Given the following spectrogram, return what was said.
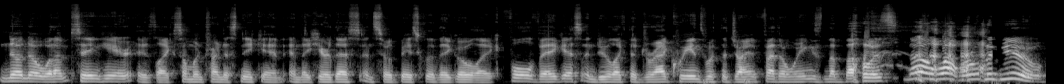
No, no, what I'm seeing here is like someone trying to sneak in and they hear this. And so basically they go like full Vegas and do like the drag queens with the giant feather wings and the boas. no, what? We're one of you.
